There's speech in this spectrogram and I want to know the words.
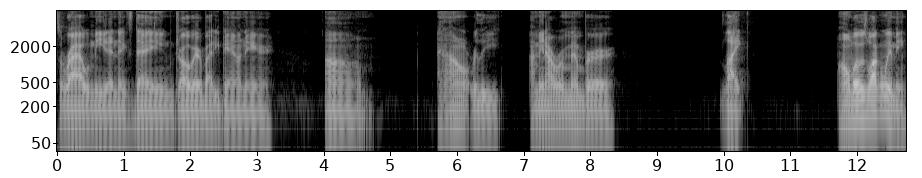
to ride with me the next day drove everybody down there. Um and i don't really i mean i remember like homeboy was walking with me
